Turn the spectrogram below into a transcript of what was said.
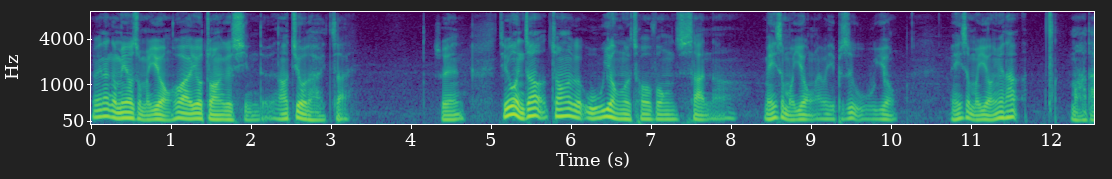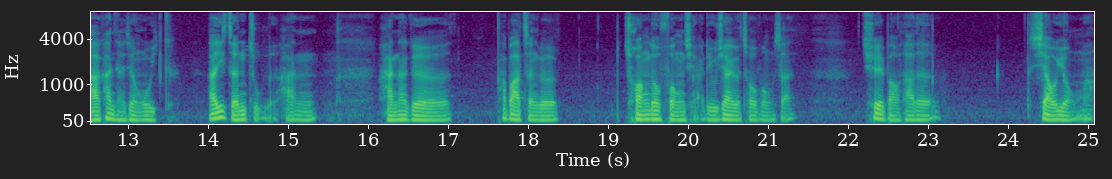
因为那个没有什么用，后来又装一个新的，然后旧的还在，所以结果你知道装那个无用的抽风扇啊，没什么用啊，也不是无用，没什么用，因为它。马达看起来就很 weak，它一整组的含含那个，它把整个窗都封起来，留下一个抽风扇，确保它的效用嘛。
